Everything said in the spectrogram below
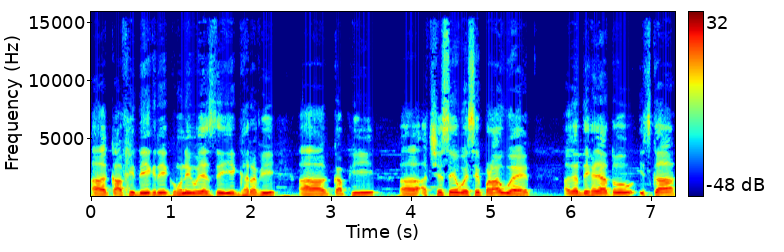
काफ़ी देख रेख होने की वजह से ये घर अभी काफ़ी अच्छे से वैसे पड़ा हुआ है। अगर देखा जाए तो इसका,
